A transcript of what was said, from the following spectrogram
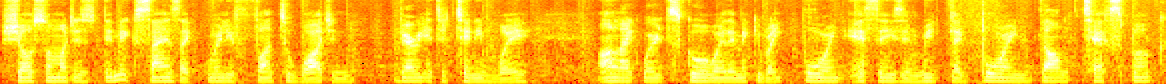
show so much is they make science like really fun to watch in very entertaining way unlike where it's school where they make you write boring essays and read like boring long textbook.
